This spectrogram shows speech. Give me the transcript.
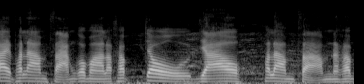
ค่ายพระรามสามก็มาแล้วครับ เจ้ายาวพระรามสามนะครับ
